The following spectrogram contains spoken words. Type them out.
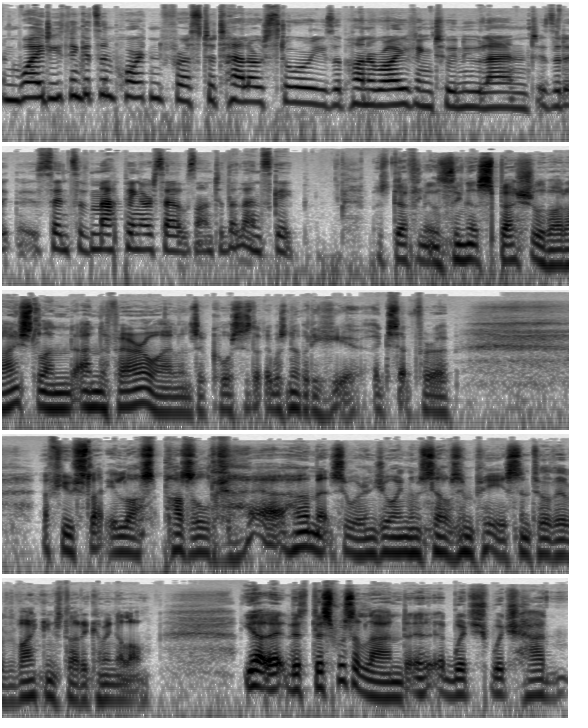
And why do you think it's important for us to tell our stories upon arriving to a new land? Is it a sense of mapping ourselves onto the landscape? It's definitely the thing that's special about Iceland and the Faroe Islands, of course, is that there was nobody here except for a, a few slightly lost, puzzled uh, hermits who were enjoying themselves in peace until the Vikings started coming along. Yeah, this, this was a land uh, which which had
